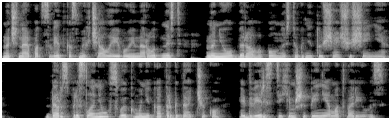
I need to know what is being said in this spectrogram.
Ночная подсветка смягчала его инородность, но не убирала полностью гнетущее ощущение. Дарс прислонил свой коммуникатор к датчику, и дверь с тихим шипением отворилась.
